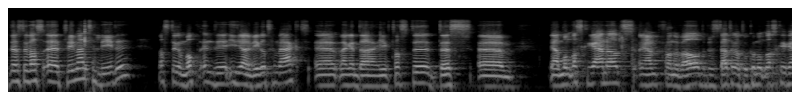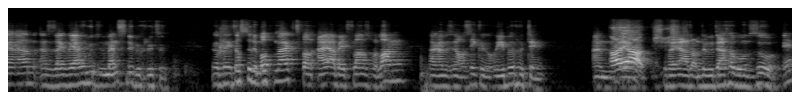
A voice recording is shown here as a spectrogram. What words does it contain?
dus er was eh, twee maanden geleden was er een mop in de ideale wereld gemaakt, eh, waarin dat Geert Hoste dus ehm ja, mondmasker aan had. Ja, van de Wel, de presentator had ook een mondmasker aan. En ze zeggen van ja, hoe moeten we mensen nu begroeten? En dat Geert Hoste de mop maakt van, ah ja, bij het Vlaams Belang, dan gaan ze al zeker een goede begroeting. En Ah, ja. ja, dan doen we dat gewoon zo. Hè?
